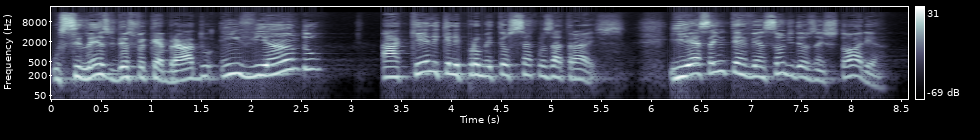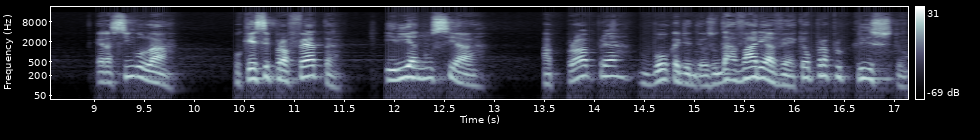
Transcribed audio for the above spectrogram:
O silêncio de Deus foi quebrado, enviando aquele que ele prometeu séculos atrás. E essa intervenção de Deus na história era singular, porque esse profeta iria anunciar a própria boca de Deus, o Davar Yavé, que é o próprio Cristo.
